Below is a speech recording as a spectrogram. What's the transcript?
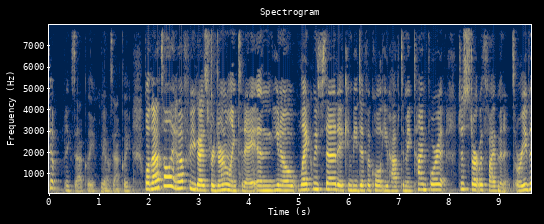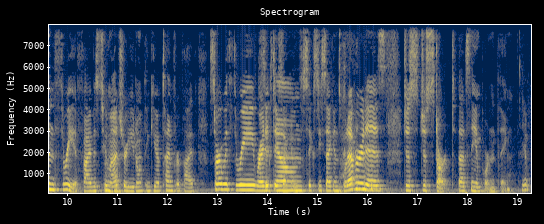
Yep, exactly. Yeah. Exactly. Well, that's all I have for you guys for journaling today. And, you know, like we've said, it can be difficult. You have to make time for it. Just start with five minutes or even three if five is too Mm-hmm. much or you don't think you have time for five. Start with three, write it down, seconds. 60 seconds, whatever it is. just just start. That's the important thing. Yep.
